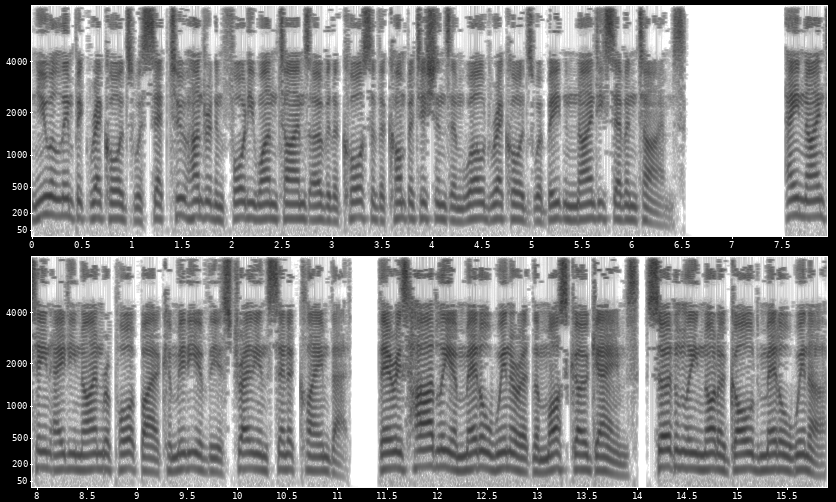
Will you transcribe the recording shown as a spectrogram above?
New Olympic records were set 241 times over the course of the competitions and world records were beaten 97 times. A 1989 report by a committee of the Australian Senate claimed that, "...there is hardly a medal winner at the Moscow Games, certainly not a gold medal winner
